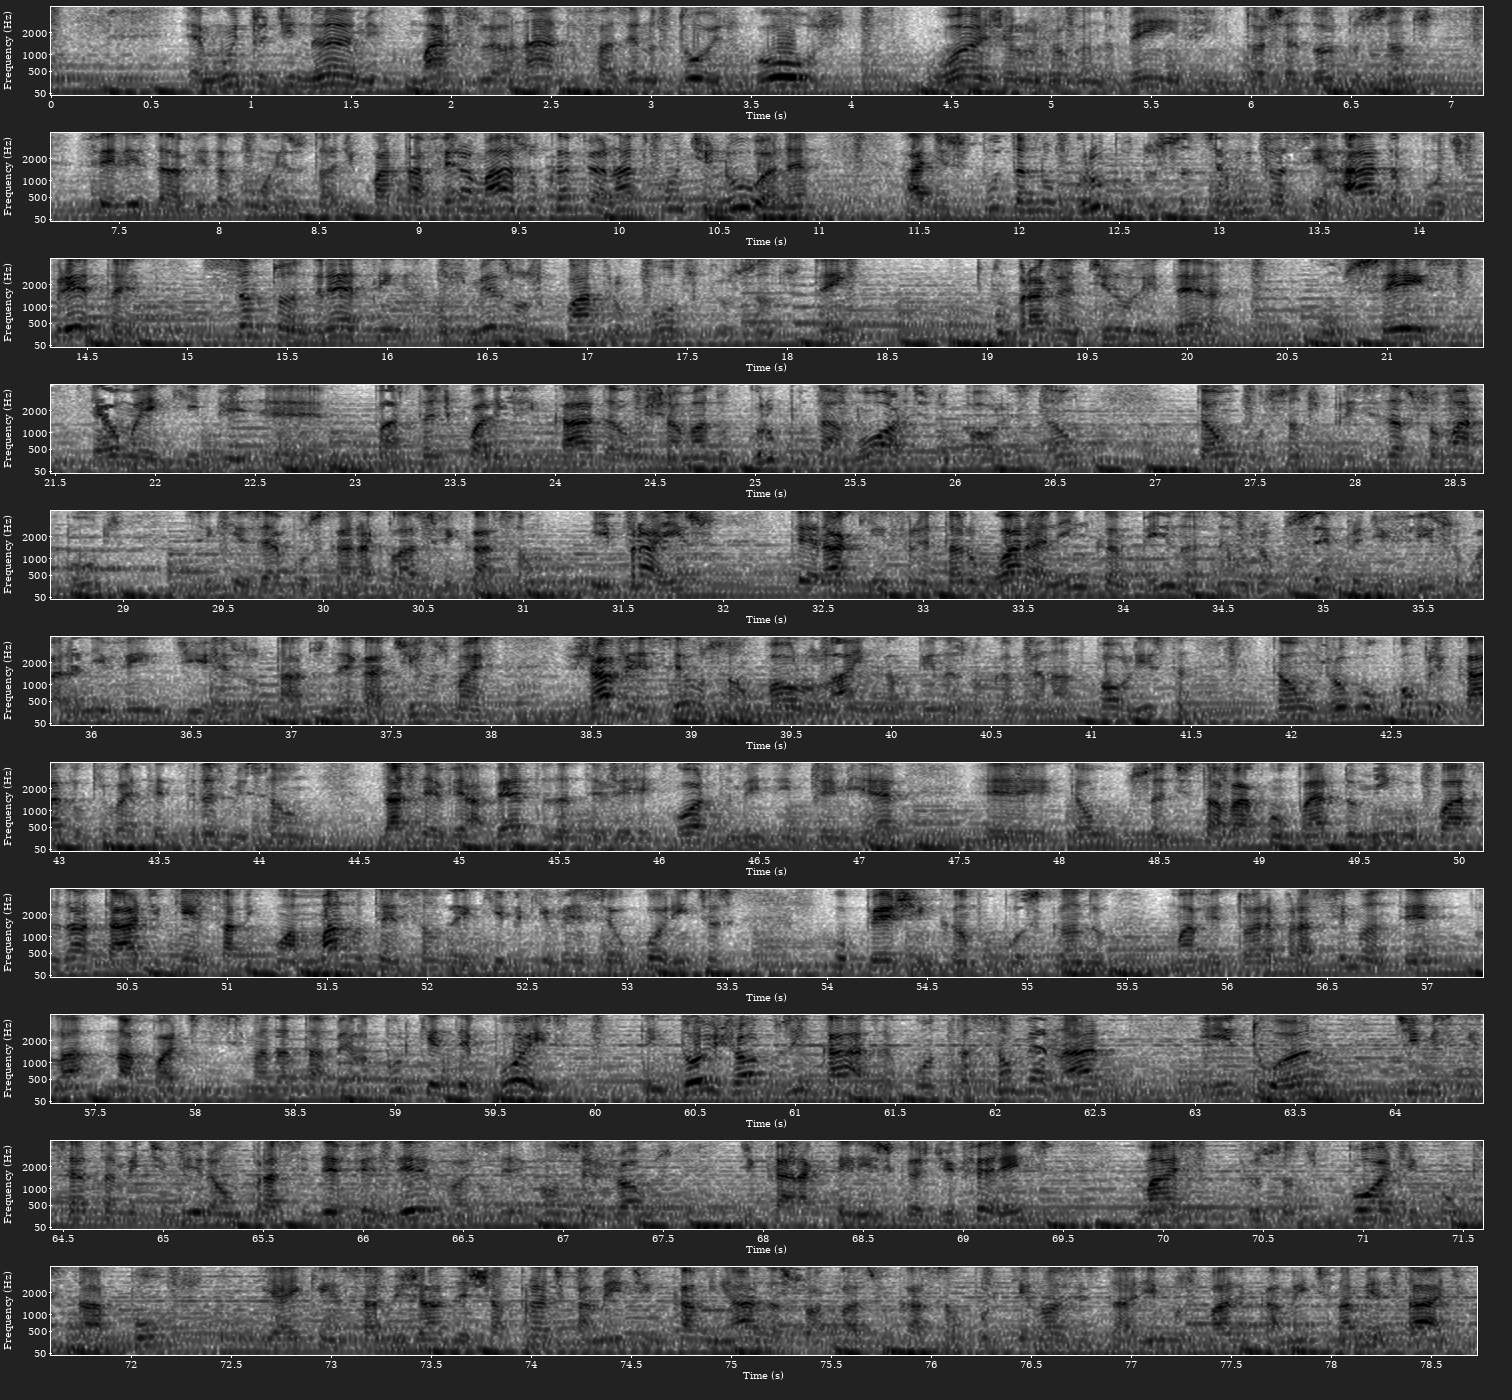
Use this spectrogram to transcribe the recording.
é muito dinâmico, Marcos Leonardo fazendo dois gols, o Ângelo jogando bem, enfim, torcedor do Santos feliz da vida com o resultado de quarta-feira, mas o campeonato continua, né? A disputa no grupo do Santos é muito acirrada, Ponte Preta, Santo André tem os mesmos quatro pontos que o Santos tem, o Bragantino lidera seis, é uma equipe é, bastante qualificada, o chamado Grupo da Morte do Paulistão. Então o Santos precisa somar pontos se quiser buscar a classificação. E para isso terá que enfrentar o Guarani em Campinas, né? um jogo sempre difícil. O Guarani vem de resultados negativos, mas já venceu o São Paulo lá em Campinas no Campeonato Paulista. Então, um jogo complicado que vai ter transmissão da TV aberta, da TV Record, também tem Premier. É, Santista vai acompanhar domingo, 4 da tarde. Quem sabe com a manutenção da equipe que venceu o Corinthians, o Peixe em campo buscando uma vitória para se manter lá na parte de cima da tabela. Porque depois tem dois jogos em casa contra São Bernardo e Ituano, times que certamente virão para se defender, ser, vão ser jogos de características diferentes, mas que o Santos pode conquistar pontos e aí quem sabe já deixar praticamente encaminhada a sua classificação, porque nós estaríamos basicamente na metade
